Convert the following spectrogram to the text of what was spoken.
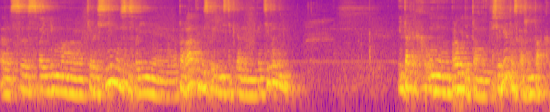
э, со своим э, керосином, со своими аппаратами, своими стеклянными негативами. И так как он проводит там все лето, скажем так,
